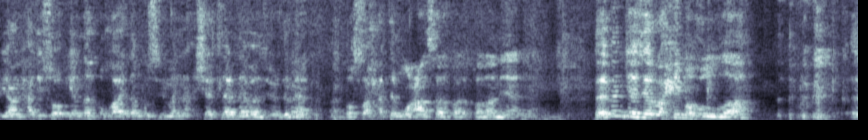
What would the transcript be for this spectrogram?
yani hadis okuyanlar Bukhari'den Müslüman'ın şartlarına benziyor değil mi? O sahhatil muasara fa- falan yani. Ve İbn Cezir rahimahullah eee,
